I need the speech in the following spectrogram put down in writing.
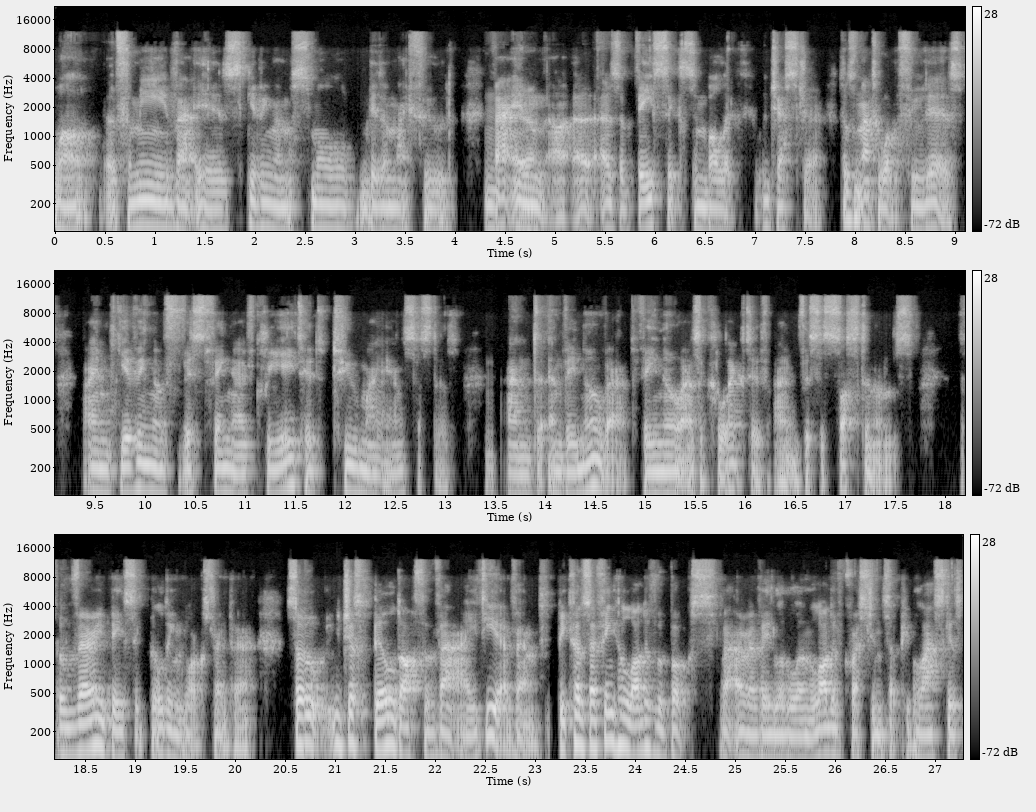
Well, uh, for me, that is giving them a small bit of my food. Mm, that in uh, uh, as a basic symbolic gesture. It doesn't matter what the food is. I am giving of this thing I've created to my ancestors. And and they know that. They know as a collective, I, this is sustenance. So very basic building blocks right there. So just build off of that idea then, because I think a lot of the books that are available and a lot of questions that people ask is,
